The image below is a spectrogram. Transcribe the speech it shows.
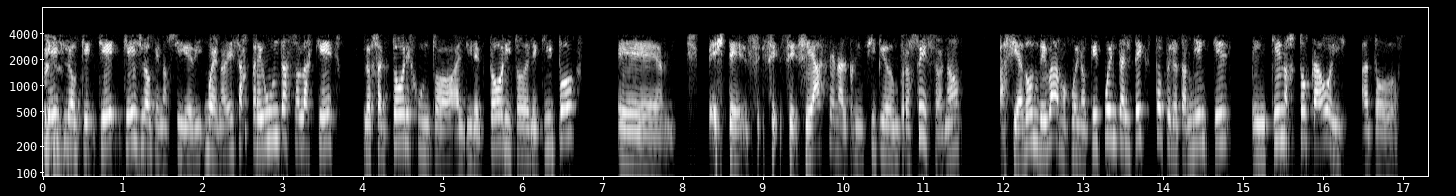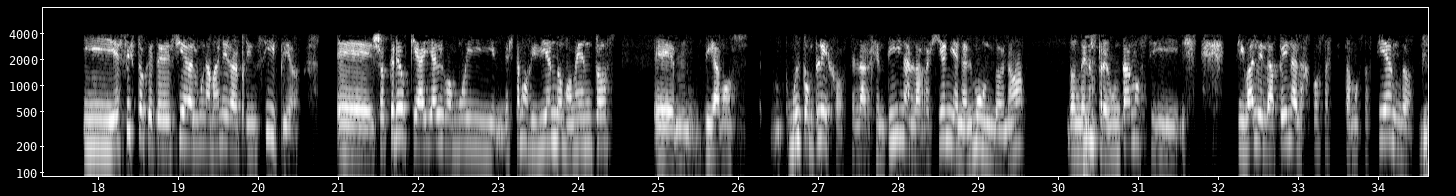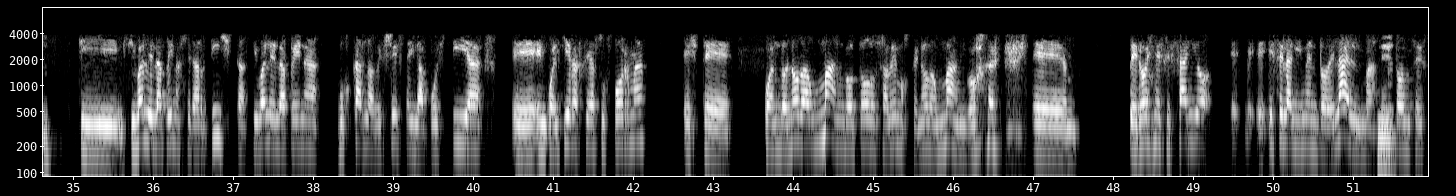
¿Qué es lo que qué, qué es lo que nos sigue? Bueno, esas preguntas son las que los actores junto al director y todo el equipo eh, este, se, se, hacen al principio de un proceso, ¿no? ¿Hacia dónde vamos? Bueno, ¿qué cuenta el texto, pero también qué, en qué nos toca hoy a todos? Y es esto que te decía de alguna manera al principio. Eh, yo creo que hay algo muy, estamos viviendo momentos, eh, digamos, muy complejos en la Argentina, en la región y en el mundo, ¿no? Donde nos mm. preguntamos si, si vale la pena las cosas que estamos haciendo, mm. si, si vale la pena ser artista, si vale la pena buscar la belleza y la poesía eh, en cualquiera sea su forma, este, cuando no da un mango, todos sabemos que no da un mango, eh, pero es necesario eh, es el alimento del alma. Entonces,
